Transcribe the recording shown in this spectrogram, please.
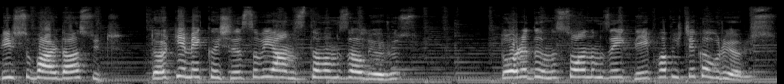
1 su bardağı süt, 4 yemek kaşığı sıvı yağımızı tavamıza alıyoruz. Doğradığımız soğanımızı ekleyip hafifçe kavuruyoruz.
